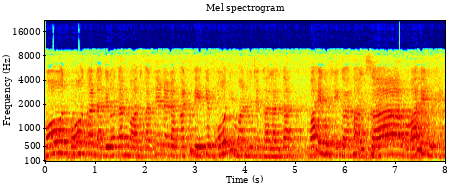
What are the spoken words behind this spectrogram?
ਬਹੁਤ ਬਹੁਤ ਤੁਹਾਡਾ ਦਿਲੋਂ ਧੰਨਵਾਦ ਕਰਦੇ ਹਾਂ। ਤੁਹਾਡਾ ਇਕੱਠ ਵੇਖ ਕੇ ਬਹੁਤ ਹੀ ਮਨ ਨੂੰ ਚੰਗਾ ਲੱਗਦਾ। ਵਾਹਿਗੁਰੂ ਜੀ ਕਾ ਖਾਲਸਾ, ਵਾਹਿਗੁਰੂ ਜੀ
